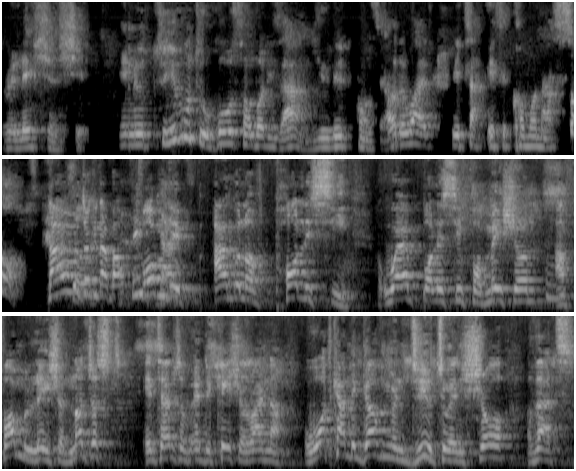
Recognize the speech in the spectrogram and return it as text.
relationship. You know, to even to hold somebody's hand, you need consent. Otherwise, it's a it's a common assault. Now so we're talking about from the angle of policy, where policy formation and formulation, not just in terms of education right now. What can the government do to ensure that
